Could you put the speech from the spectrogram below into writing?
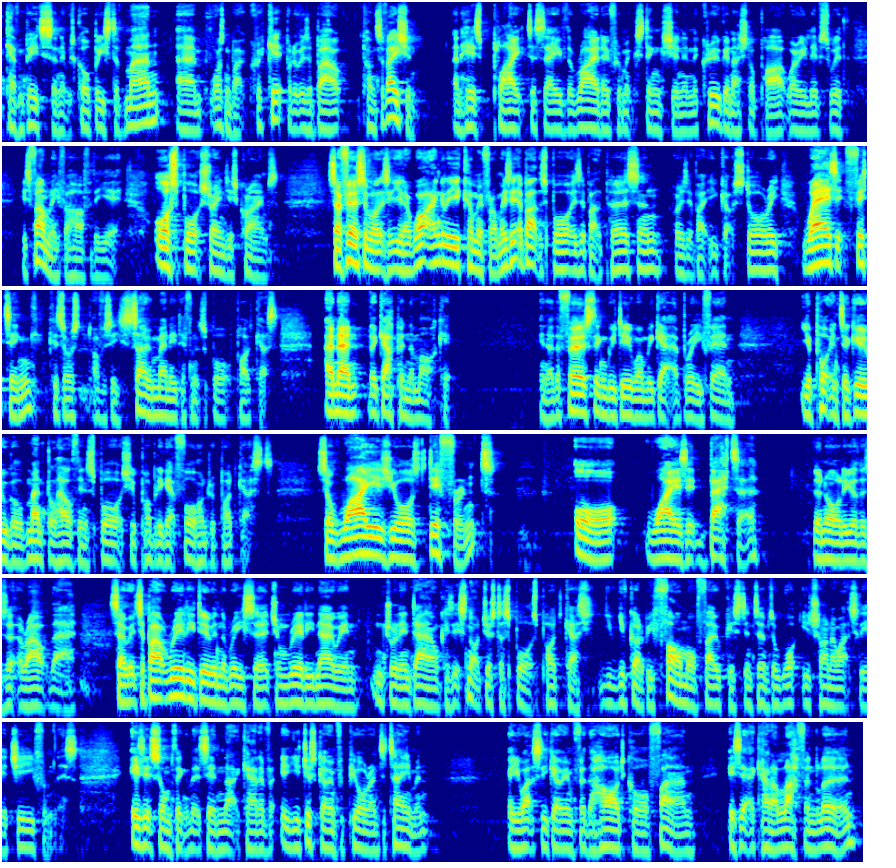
Kevin Pietersen. It was called Beast of Man. Um, it wasn't about cricket, but it was about conservation and his plight to save the rhino from extinction in the Kruger National Park, where he lives with his family for half of the year, or Sports Strangest Crimes. So first of all, it's you know what angle are you coming from? Is it about the sport? Is it about the person? Or is it about you've got a story? Where's it fitting? Because there's obviously so many different sport podcasts. And then the gap in the market. You know, the first thing we do when we get a brief in, you put into Google mental health in sports, you'll probably get 400 podcasts. So why is yours different or why is it better than all the others that are out there? So it's about really doing the research and really knowing and drilling down because it's not just a sports podcast. You, you've got to be far more focused in terms of what you're trying to actually achieve from this. Is it something that's in that kind of, are you just going for pure entertainment? Are you actually going for the hardcore fan? Is it a kind of laugh and learn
